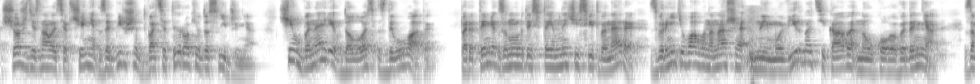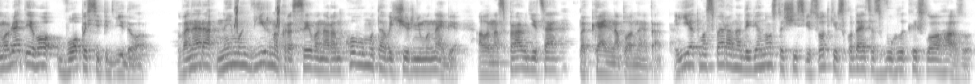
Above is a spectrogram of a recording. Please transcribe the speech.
Що ж дізналися вчені за більше 20 років дослідження? Чим Венері вдалося здивувати? Перед тим як зануритись в таємничий світ Венери, зверніть увагу на наше неймовірно цікаве наукове видання. Замовляйте його в описі під відео. Венера неймовірно красива на ранковому та вечірньому небі, але насправді це пекельна планета. Її атмосфера на 96% складається з вуглекислого газу.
